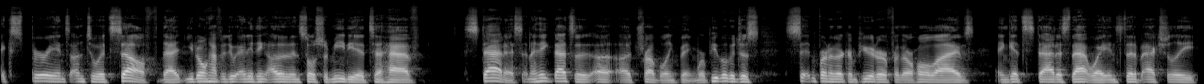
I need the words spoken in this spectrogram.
experience unto itself that you don't have to do anything other than social media to have status. And I think that's a, a, a troubling thing where people could just sit in front of their computer for their whole lives and get status that way instead of actually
